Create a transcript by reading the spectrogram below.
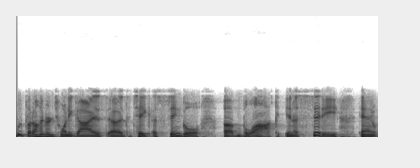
we put 120 guys uh, to take a single uh, block in a city, and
